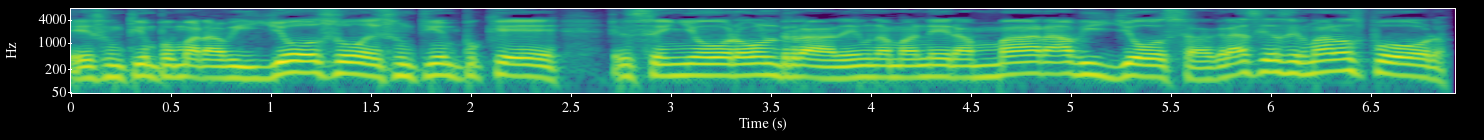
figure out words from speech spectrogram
Es un tiempo maravilloso, es un tiempo que el Señor honra de una manera maravillosa. Gracias hermanos por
